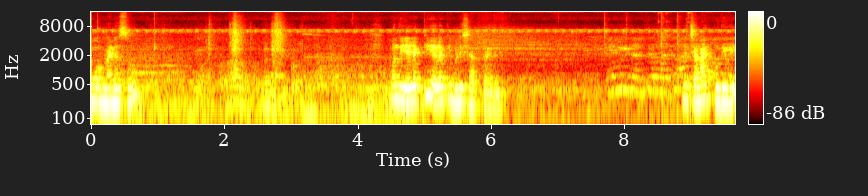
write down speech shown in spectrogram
ಮೂರು ಮೆಣಸು, ಒಂದು ಏಲಕ್ಕಿ ಏಲಕ್ಕಿ ಬಿಡಿಸಿ ಹಾಕ್ತಾಯಿದ್ದೀನಿ ಇದು ಚೆನ್ನಾಗಿ ಕುದಿಲಿ.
